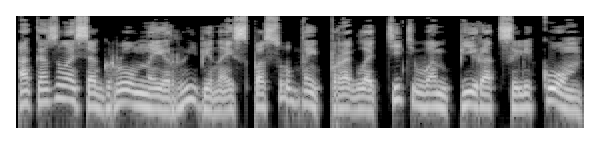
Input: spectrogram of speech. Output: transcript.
оказалась огромной рыбиной, способной проглотить вампира целиком.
